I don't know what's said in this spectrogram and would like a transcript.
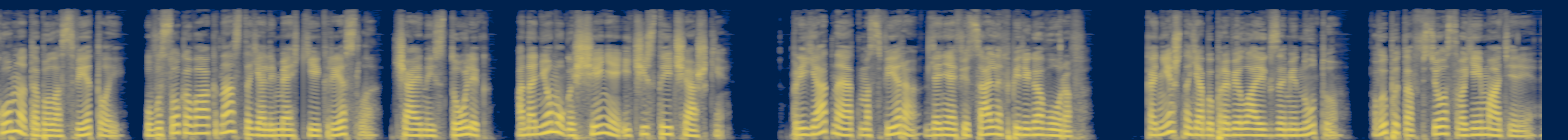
Комната была светлой, у высокого окна стояли мягкие кресла, чайный столик, а на нем угощения и чистые чашки. Приятная атмосфера для неофициальных переговоров. Конечно, я бы провела их за минуту, выпытав все о своей матери:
